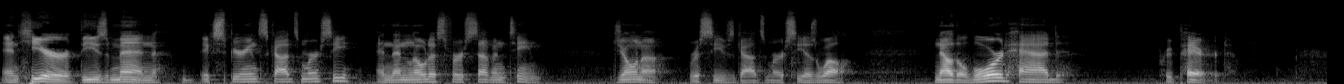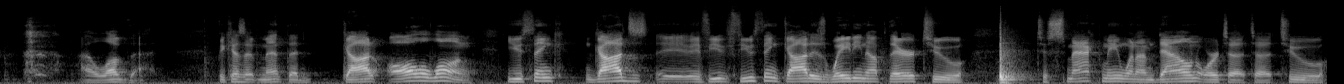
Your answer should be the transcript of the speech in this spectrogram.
And here, these men experience God's mercy. And then notice verse 17 Jonah receives God's mercy as well. Now, the Lord had prepared. I love that because it meant that God, all along, you think God's, if you, if you think God is waiting up there to, to smack me when I'm down or to, to, to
